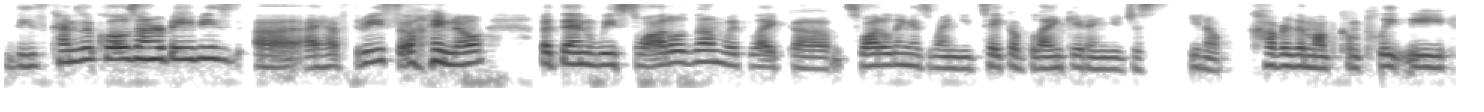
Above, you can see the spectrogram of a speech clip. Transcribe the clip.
these kinds of clothes on our babies. Uh, I have three, so I know. But then we swaddled them with like uh, swaddling is when you take a blanket and you just you know cover them up completely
